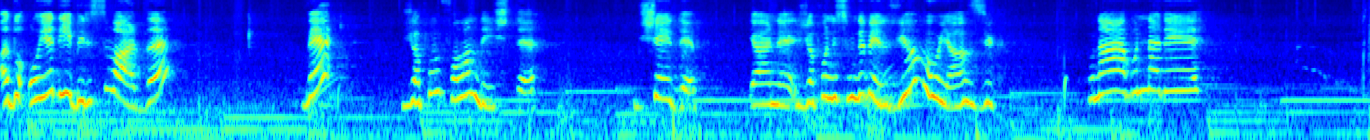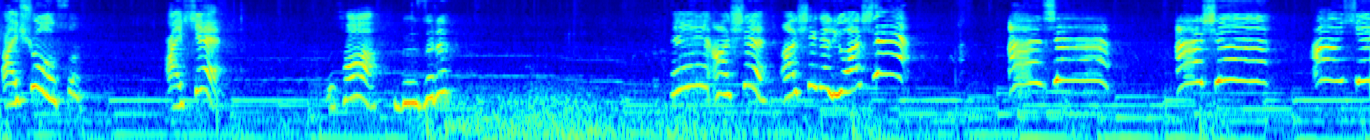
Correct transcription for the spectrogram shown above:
adı Oya diye birisi vardı ve Japon falan değişti. Bir şeydi. Yani Japon ismine benziyor mu o yazıcık? Buna bunun adı Ayşe olsun. Ayşe. Oha gözleri. Hey Ayşe. Ayşe geliyor Ayşe. Ayşe. Ayşe. Ayşe.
